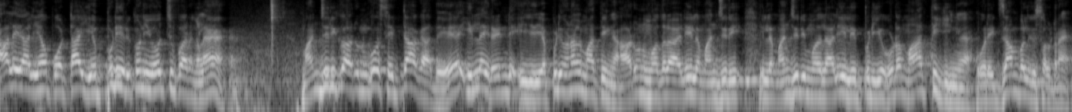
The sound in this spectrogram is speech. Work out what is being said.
வேலையாளியாக போட்டால் எப்படி இருக்குன்னு யோசிச்சு பாருங்களேன். மஞ்சுரிக்கும் அருணுக்கும் செட் ஆகாது. இல்லை ரெண்டு இது எப்படி வேணாலும் மாற்றிங்க அருண் முதலாளி இல்லை மஞ்சுரி. இல்லை மஞ்சுரி முதலாளி இல்லை இப்படி கூட மாற்றிக்கிங்க ஒரு எக்ஸாம்பிளுக்கு சொல்கிறேன்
